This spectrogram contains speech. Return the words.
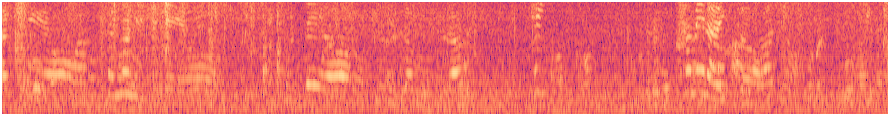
나중에요. 할머니 주세요. 어때요? 그 저 뭐더라? 케이크. 그 카메라 있죠? 그 디카.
